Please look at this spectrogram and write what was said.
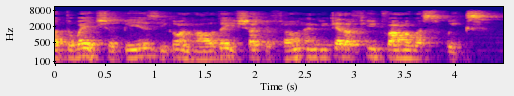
But the way it should be is you go on holiday, you shut your phone, and you get a few drama-less weeks.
